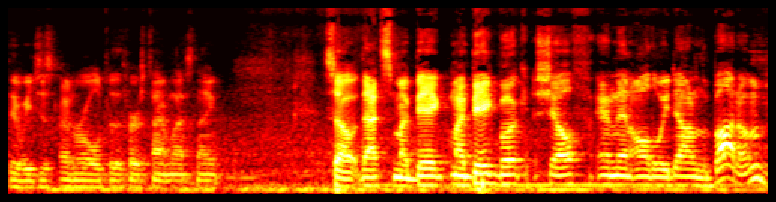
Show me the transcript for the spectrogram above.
that we just unrolled for the first time last night. So that's my big my big book shelf, and then all the way down on the bottom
